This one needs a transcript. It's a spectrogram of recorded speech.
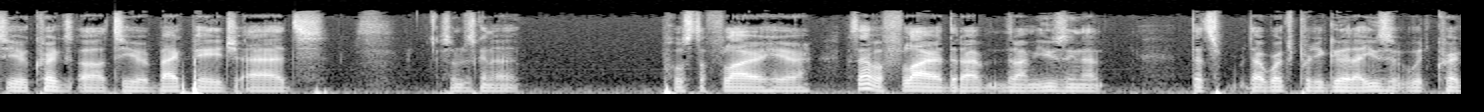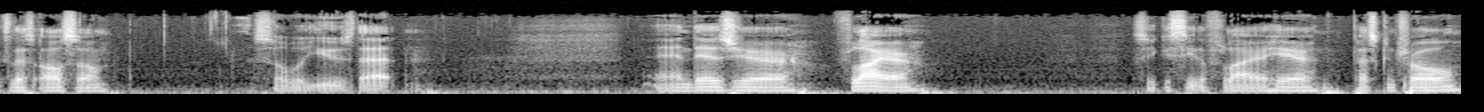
to your Craig's uh, to your Backpage ads. So I'm just gonna post a flyer here because I have a flyer that I that I'm using that that's that works pretty good. I use it with Craigslist also. So we'll use that. And there's your flyer. So you can see the flyer here, pest control.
